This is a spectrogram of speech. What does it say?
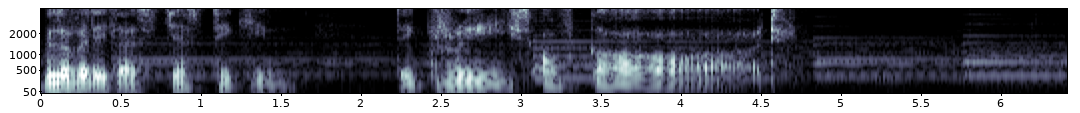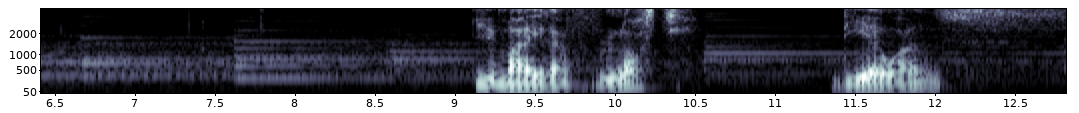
Beloved, it has just taken the grace of God. You might have lost dear ones,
